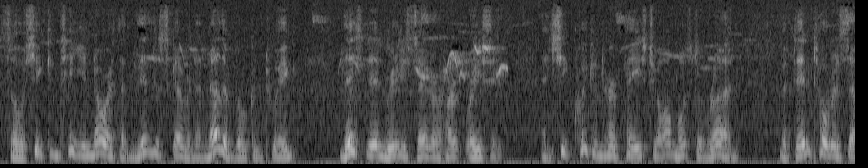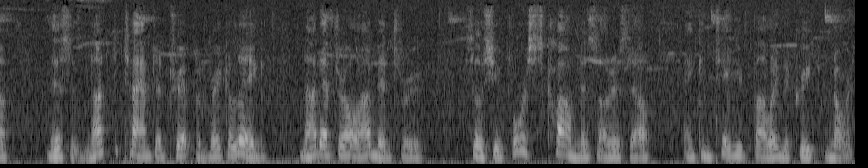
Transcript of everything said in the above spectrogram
So she continued north and then discovered another broken twig. This did really set her heart racing, and she quickened her pace to almost a run, but then told herself, this is not the time to trip and break a leg, not after all I've been through. So she forced calmness on herself and continued following the creek north.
